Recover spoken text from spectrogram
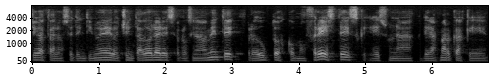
llega hasta los 79, 80 dólares aproximadamente. Productos como Frestes, que es una de las marcas que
